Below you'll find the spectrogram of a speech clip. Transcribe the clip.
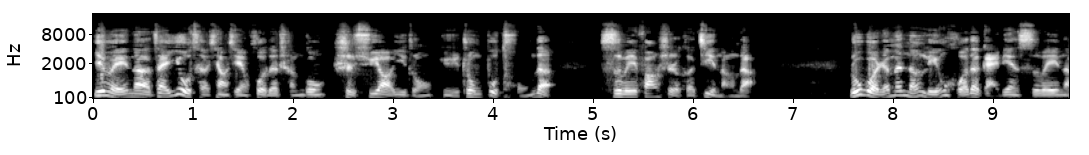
因为呢，在右侧象限获得成功是需要一种与众不同的思维方式和技能的。如果人们能灵活的改变思维呢，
